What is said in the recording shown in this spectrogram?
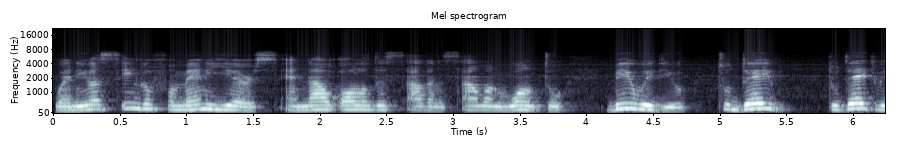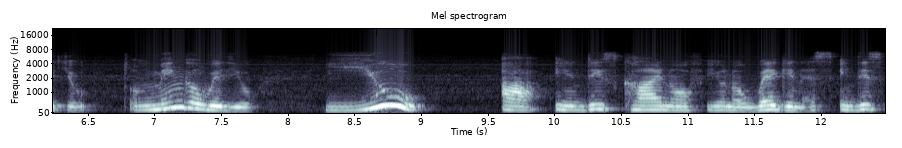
when you are single for many years and now all of a sudden someone want to be with you, to date, to date with you, to mingle with you, you are in this kind of, you know, wagginess, in this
